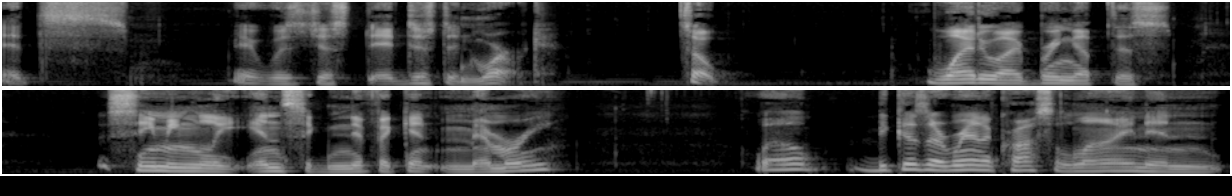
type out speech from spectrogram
it's it was just it just didn't work. So why do I bring up this seemingly insignificant memory? Well, because I ran across a line in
